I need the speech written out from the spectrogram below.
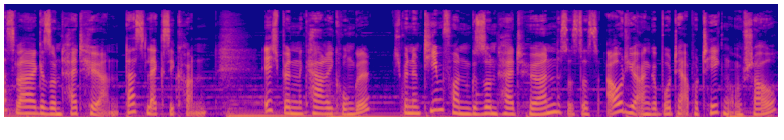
Das war Gesundheit hören, das Lexikon. Ich bin Kari Kungel. Ich bin im Team von Gesundheit hören. Das ist das Audioangebot der Apothekenumschau.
